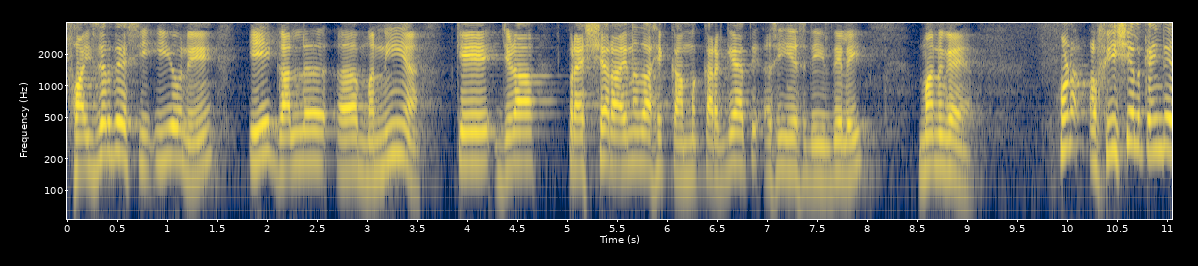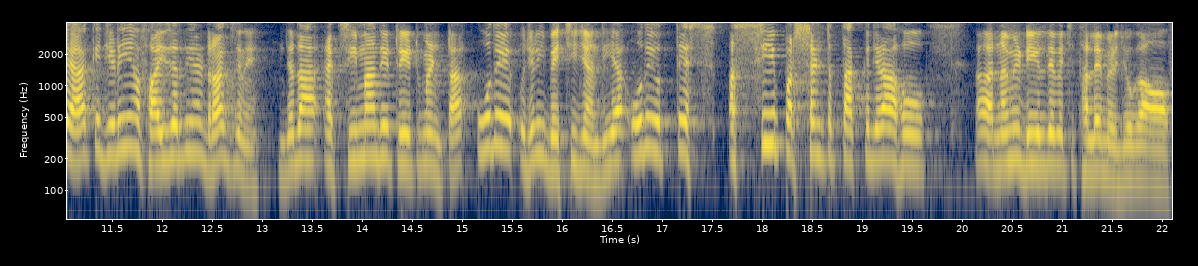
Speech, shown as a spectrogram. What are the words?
ਫਾਈਜ਼ਰ ਦੇ ਸੀਈਓ ਨੇ ਇਹ ਗੱਲ ਮੰਨੀ ਆ ਕਿ ਜਿਹੜਾ ਪ੍ਰੈਸ਼ਰ ਆ, ਇਹਨਾਂ ਦਾ ਇਹ ਕੰਮ ਕਰ ਗਿਆ ਤੇ ਅਸੀਂ ਇਸ ਡੀਲ ਦੇ ਲਈ ਮੰਨ ਗਏ ਆ। ਹੁਣ ਅਫੀਸ਼ੀਅਲ ਕਹਿੰਦੇ ਆ ਕਿ ਜਿਹੜੀਆਂ ਫਾਈਜ਼ਰ ਦੀਆਂ ਡਰੱਗਸ ਨੇ ਜਿਹਦਾ ਐਕਸੀਮਾ ਦੀ ਟ੍ਰੀਟਮੈਂਟ ਆ, ਉਹਦੇ ਜਿਹੜੀ ਵੇਚੀ ਜਾਂਦੀ ਆ, ਉਹਦੇ ਉੱਤੇ ਸ- 80% ਤੱਕ ਜਿਹੜਾ ਉਹ ਨਵੀਂ ਡੀਲ ਦੇ ਵਿੱਚ ਥੱਲੇ ਮਿਲ ਜਾਊਗਾ ਆਫ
